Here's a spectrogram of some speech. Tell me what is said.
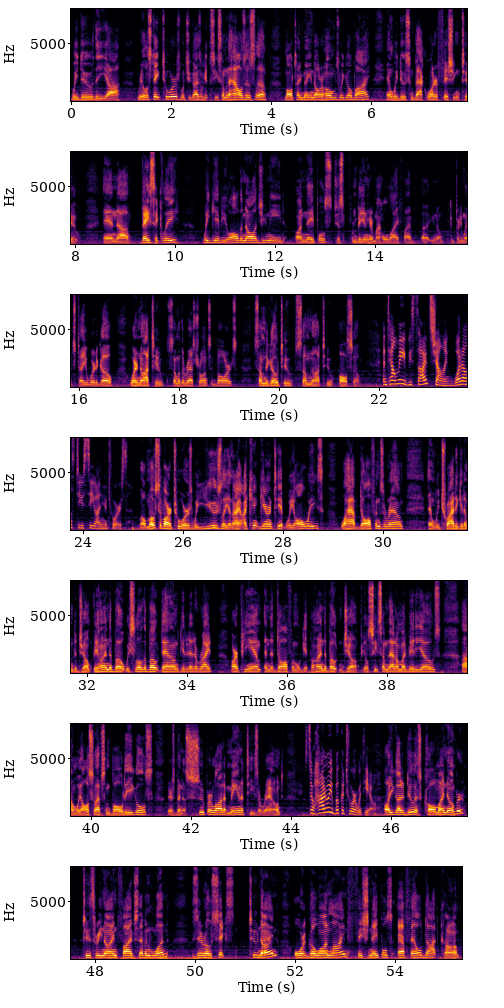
We do the uh, real estate tours, which you guys will get to see some of the houses, uh, multi-million dollar homes we go by, and we do some backwater fishing too. And uh, basically, we give you all the knowledge you need on Naples just from being here my whole life. I've, uh, you know, can pretty much tell you where to go, where not to. Some of the restaurants and bars, some to go to, some not to also. And tell me, besides shelling, what else do you see on your tours? Well, most of our tours, we usually, and I, I, can't guarantee it, but we always will have dolphins around and we try to get them to jump behind the boat. We slow the boat down, get it at a right RPM, and the dolphin will get behind the boat and jump. You'll see some of that on my videos. Um, we also have some bald eagles. There's been a super lot of manatees around. So, how do we book a tour with you? All you got to do is call my number, 239 571 06 29 or go online, fishnaplesfl.com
